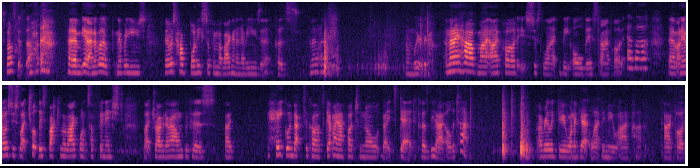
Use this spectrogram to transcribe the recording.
smells good though. um, yeah, I never, never use, I always have body stuff in my bag and I never use it because I don't know. I'm weird. And then I have my iPod. It's just like the oldest iPod ever. Um, and I always just like chuck this back in my bag once I've finished like driving around because I hate going back to the car to get my iPod to know that it's dead because they die all the time. I really do want to get like the new iPad, iPod.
